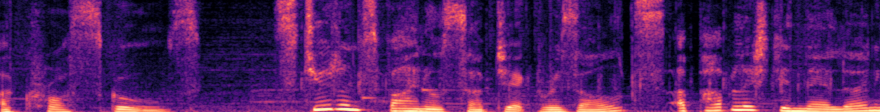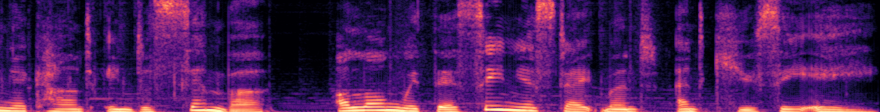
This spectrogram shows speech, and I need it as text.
across schools. Students' final subject results are published in their learning account in December along with their senior statement and QCE.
